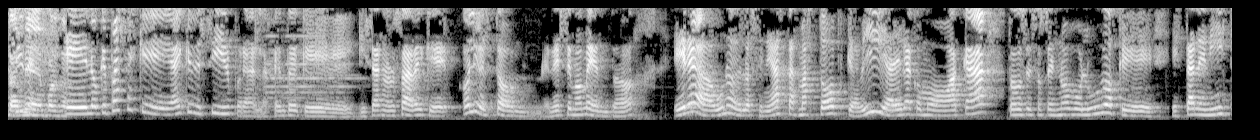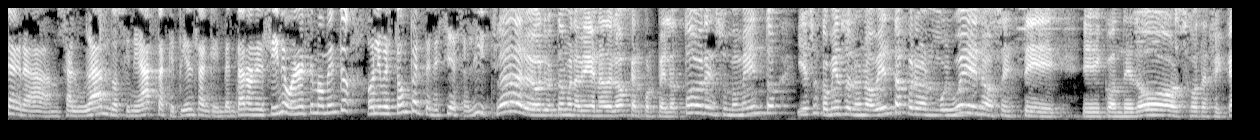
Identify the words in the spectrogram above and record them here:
también, eh, lo que pasa es que hay que decir, para la gente que quizás no lo sabe, que Oliver Stone en ese momento era uno de los cineastas más top que había. Era como acá, todos esos no boludos que están en Instagram saludando cineastas que piensan que inventaron el cine. Bueno, en ese momento Oliver Stone pertenecía a esa elite. Claro, Oliver Stone había ganado el Oscar por Pelotón en su momento y esos comienzos de los 90 fueron muy buenos. Este, eh, con The Doors, JFK,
